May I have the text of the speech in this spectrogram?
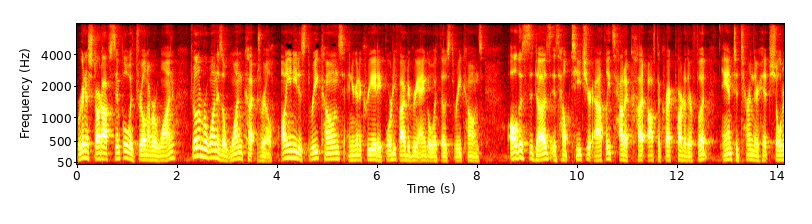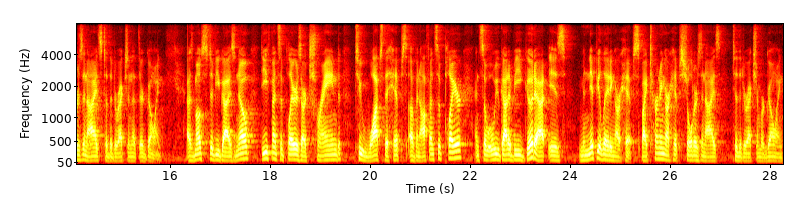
We're going to start off simple with drill number one Drill number one is a one cut drill. All you need is three cones and you're gonna create a 45 degree angle with those three cones. All this does is help teach your athletes how to cut off the correct part of their foot and to turn their hips, shoulders, and eyes to the direction that they're going. As most of you guys know, defensive players are trained to watch the hips of an offensive player. And so what we've got to be good at is manipulating our hips by turning our hips, shoulders, and eyes to the direction we're going.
